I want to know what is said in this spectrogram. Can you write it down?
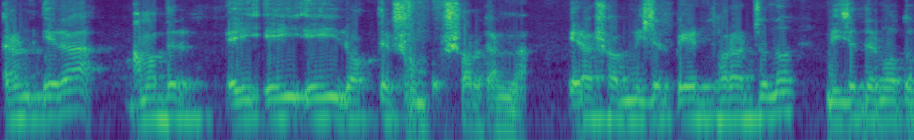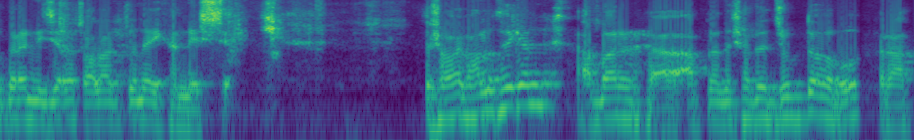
কারণ এরা আমাদের এই এই এই রক্তের সরকার না। এরা সব নিজের পেট ভরার জন্য নিজেদের মতো করে নিজেরা চলার জন্য এখানে এসছে। সবাই ভালো থাকেন। আবার আপনাদের সাথে যুক্ত হব। রাত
